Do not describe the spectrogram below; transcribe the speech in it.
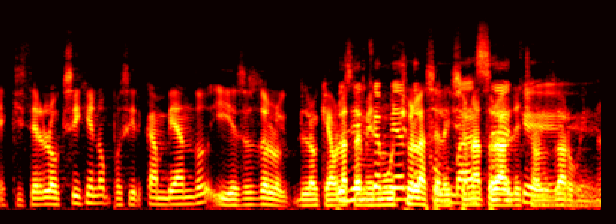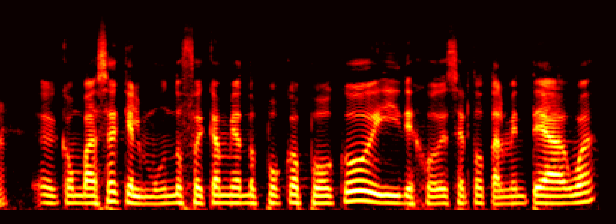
existiera el oxígeno, pues ir cambiando. Y eso es de lo, de lo que habla Pues también mucho la selección natural de Charles Darwin, ¿no? eh, con base a que el mundo fue cambiando poco a poco y dejó de ser totalmente agua.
